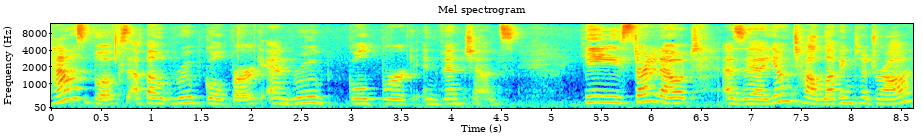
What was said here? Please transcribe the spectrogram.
has books about Rube Goldberg and Rube Goldberg inventions. He started out as a young child loving to draw,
